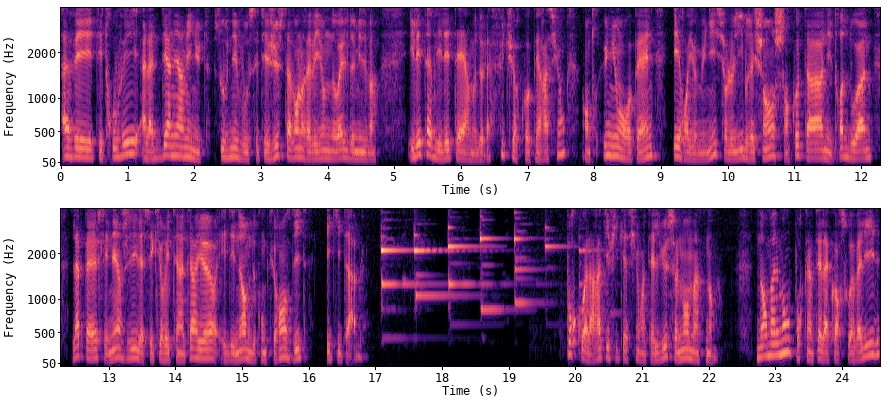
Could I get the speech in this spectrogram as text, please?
avait été trouvé à la dernière minute. Souvenez-vous, c'était juste avant le réveillon de Noël 2020. Il établit les termes de la future coopération entre Union européenne et Royaume-Uni sur le libre-échange sans quotas ni droits de douane, la pêche, l'énergie, la sécurité intérieure et des normes de concurrence dites équitables. Pourquoi la ratification a-t-elle lieu seulement maintenant? Normalement, pour qu'un tel accord soit valide,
